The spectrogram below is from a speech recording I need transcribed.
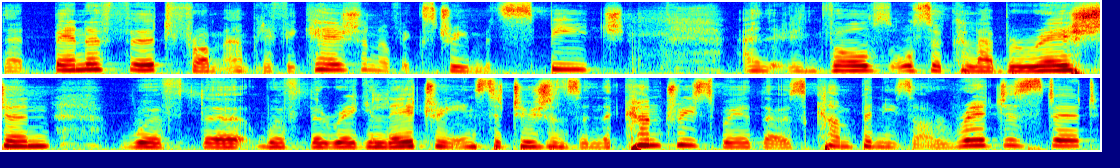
that benefit from amplification of extremist speech, and it involves also collaboration with the, with the regulatory institutions in the countries where those companies are registered.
